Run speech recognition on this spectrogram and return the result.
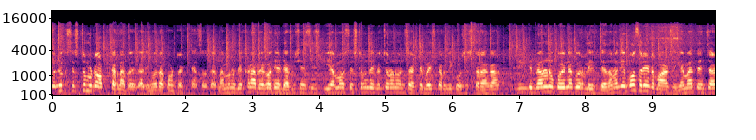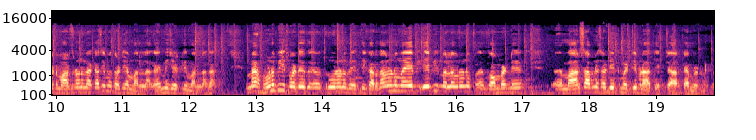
ਮੈਨੂੰ ਇੱਕ ਸਿਸਟਮ ਅਡਾਪਟ ਕਰਨਾ ਪਏਗਾ ਜਿਵੇਂ ਉਹਦਾ ਕੰਟਰੈਕਟ ਕੈਂਸਲ ਕਰਨਾ। ਮੈਨੂੰ ਦੇਖਣਾ ਪਏਗਾ ਉਹਦੀਆਂ ਡੈਫੀਸ਼ੀਐਂਸੀਜ਼ ਕੀ ਆ, ਮੈਂ ਉਸ ਸਿਸਟਮ ਦੇ ਵਿੱਚ ਉਹਨਾਂ ਨੂੰ ਇਨਸੈਂਟੀਵਾਈਜ਼ ਕਰਨ ਦੀ ਕੋਸ਼ਿਸ਼ ਕਰਾਂਗਾ ਕਿ ਮੈਂ ਉਹਨਾਂ ਨੂੰ ਕੋਈ ਨਾ ਕੋਈ ਰਿਲੀਫ ਦੇ ਦਾਂ ਉਹਨਾਂ ਦੀਆਂ ਬਹੁਤ ਸਾਰੀਆਂ ਡਿਮਾਂਡ ਸੀਗੀਆਂ। ਮੈਂ ਤਿੰਨ ਚਾਰ ਡਿਮਾਂਡਸ ਉਹਨਾਂ ਨੂੰ ਮੈਂ ਕਿਹਾ ਸੀ, ਮੈਂ ਤੁਹਾਡੀਆਂ ਮੰਨ ਲਾਂਗਾ ਇਮੀਡੀਏਟਲੀ ਮੰਨ ਲਾਂਗਾ। ਮੈਂ ਹੁਣ ਵੀ ਤੁਹਾਡੇ ਥਰੂ ਉਹਨਾਂ ਨੂੰ ਬੇਨਤੀ ਕਰਦਾ। ਉਹਨਾਂ ਨੂੰ ਮੈਂ ਇਹ ਵੀ ਇਹ ਵੀ ਮਤਲਬ ਉਹਨਾਂ ਨੂੰ ਗਵਰਨਮੈਂਟ ਨੇ ਮਾਨ ਸਾਹਿਬ ਨੇ ਸਾਡੀ ਇੱਕ ਕਮੇਟੀ ਬਣਾਤੀ, ਇੱਕ ਚਾਰ ਕੈਬਨਿਟ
